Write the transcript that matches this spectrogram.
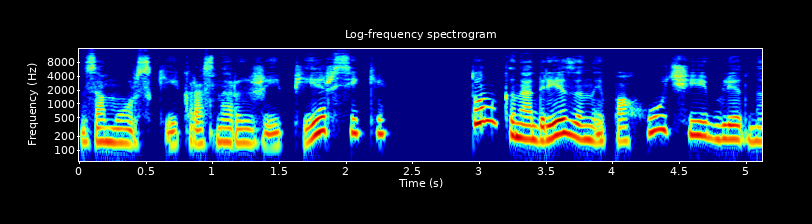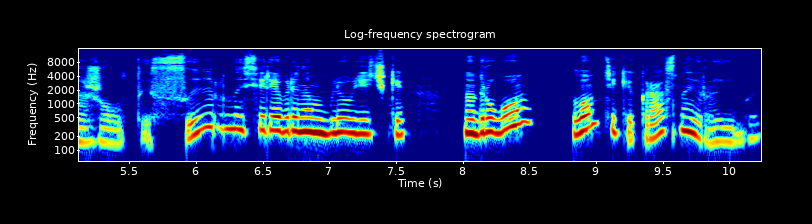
заморские красно-рыжие персики, тонко надрезанный пахучий бледно-желтый сыр на серебряном блюдечке, на другом — ломтики красной рыбы.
